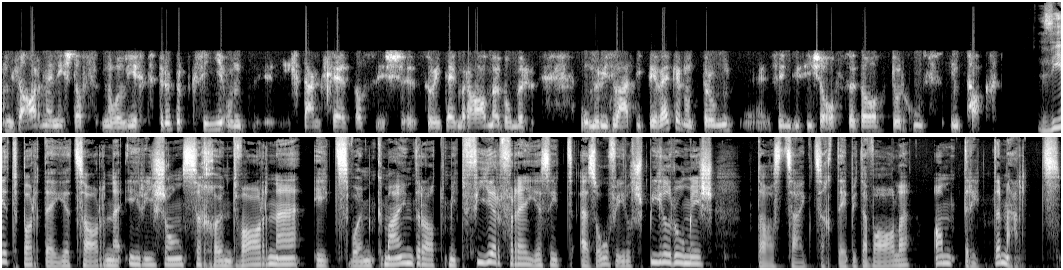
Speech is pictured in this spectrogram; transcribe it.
In Sarnen ist das noch leicht drüber gewesen und ich denke, das ist so in dem Rahmen, wo wir, wo wir uns werden bewegen und darum sind unsere Chancen da durchaus intakt. Wie die Parteien Zarnen ihre Chancen können wahrnehmen können, jetzt wo im Gemeinderat mit vier freien Sitzen so viel Spielraum ist, das zeigt sich dann bei den Wahlen am 3. März.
